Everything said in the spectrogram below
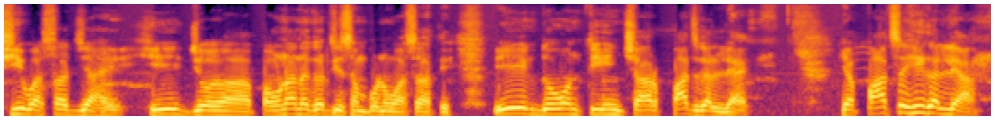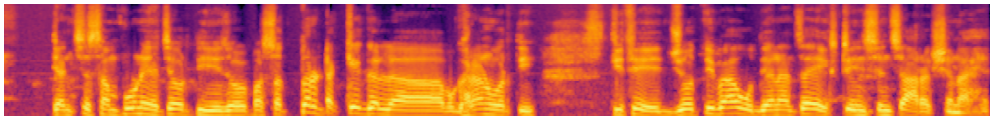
ही वसाहत जी आहे ही जो पवनानगरची संपूर्ण वसाहत आहे. एक दोन तीन चार पाच गल्ल्या आहेत. या पाचही गल्ल्या त्यांच्या संपूर्ण ह्याच्यावरती जवळपास सत्तर टक्के घरांवरती तिथे ज्योतिबा उद्यानाचं एक्सटेन्शनचं आरक्षण आहे.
